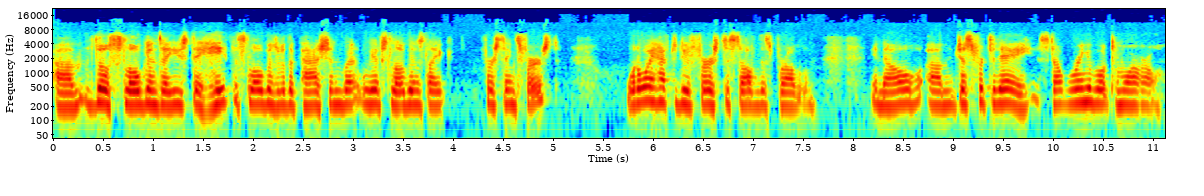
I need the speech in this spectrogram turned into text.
Um, those slogans, I used to hate the slogans with a passion, but we have slogans like first things first. What do I have to do first to solve this problem? You know, um, just for today, stop worrying about tomorrow.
